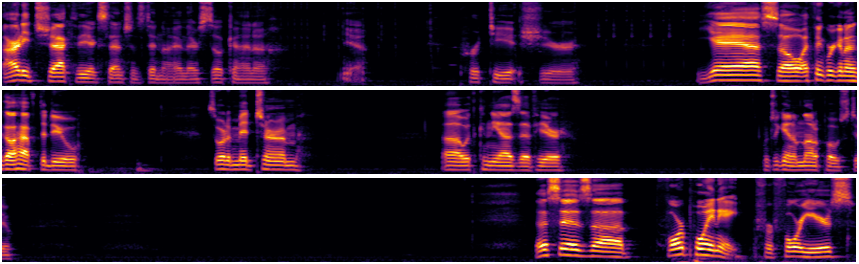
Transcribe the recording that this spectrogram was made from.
I already checked the extensions, didn't I? And they're still kind of, yeah, pretty sure. Yeah, so I think we're going to go have to do sort of midterm uh, with Knyazev here. Which, again, I'm not opposed to. This is uh, 4.8 for four years.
